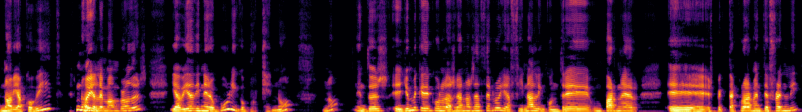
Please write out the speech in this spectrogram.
no había COVID, no había Lehman Brothers y había dinero público, ¿por qué no? ¿No? Entonces eh, yo me quedé con las ganas de hacerlo y al final encontré un partner eh, espectacularmente friendly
